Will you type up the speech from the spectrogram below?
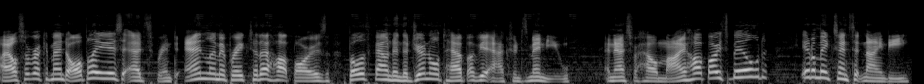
I also recommend all players add Sprint and Limit Break to their hotbars, both found in the General tab of your Actions menu. And as for how my hotbars build, it'll make sense at 90.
